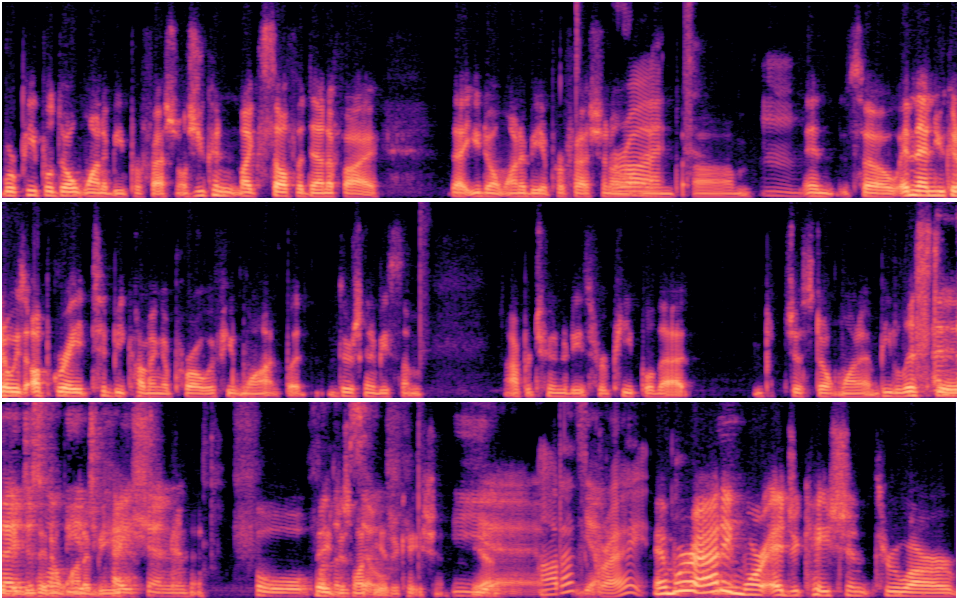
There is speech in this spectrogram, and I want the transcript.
where people don't want to be professionals. You can like self identify that you don't want to be a professional Right. and um Mm. and so and then you could always upgrade to becoming a pro if you want but there's going to be some opportunities for people that just don't want to be listed And they just they want don't the want to be education for, for they just want the education Yeah. Oh, that's yeah. great. and we're adding more education through our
